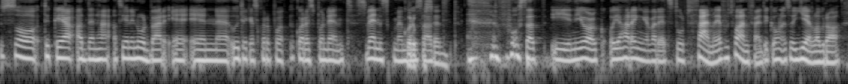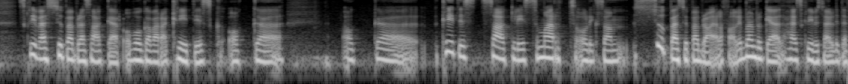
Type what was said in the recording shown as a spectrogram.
så tycker jag att, den här, att Jenny Nordberg är en uh, utrikeskorrespondent, svensk men bosatt, bosatt i New York och jag har länge varit ett stort fan och jag är fortfarande fan. Jag tycker hon är så jävla bra. Skriver superbra saker och vågar vara kritisk och, uh, och uh, kritiskt, saklig, smart och liksom super, super bra i alla fall. Ibland brukar jag, har jag skrivit så här lite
